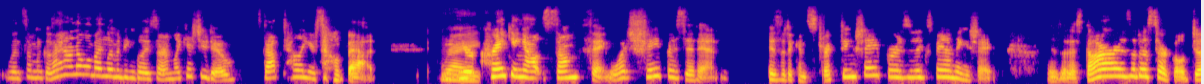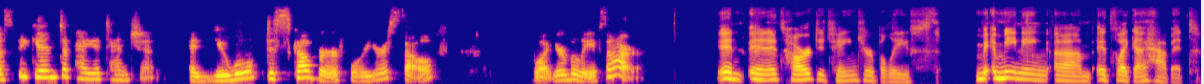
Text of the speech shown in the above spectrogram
when someone goes, I don't know what my limiting beliefs are. I'm like, yes, you do. Stop telling yourself that. Right. You're cranking out something. What shape is it in? Is it a constricting shape or is it expanding shape? Is it a star? Is it a circle? Just begin to pay attention and you will discover for yourself what your beliefs are. And, and it's hard to change your beliefs, M- meaning um, it's like a habit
